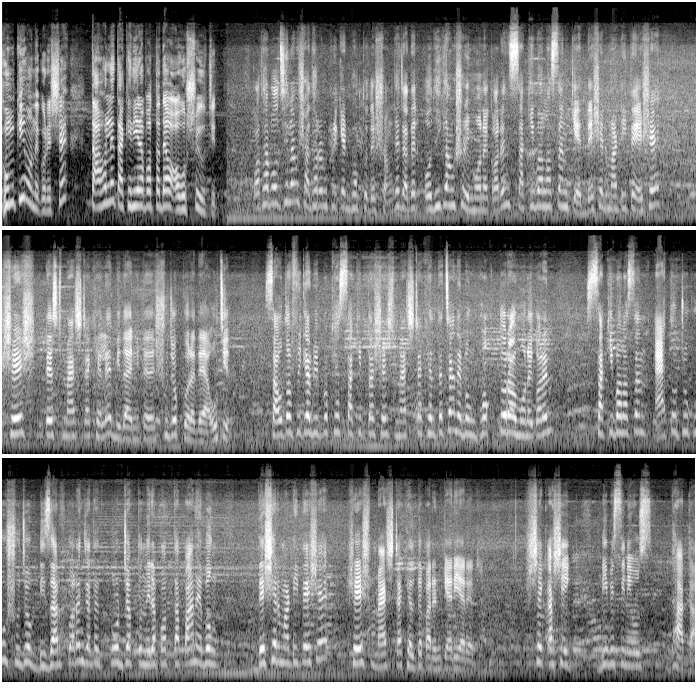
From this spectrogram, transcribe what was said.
হুমকি মনে করে সে তাহলে তাকে নিরাপত্তা দেওয়া অবশ্যই উচিত। কথা বলছিলাম সাধারণ ক্রিকেট ভক্তদের সঙ্গে যাদের অধিকাংশই মনে করেন সাকিব আল হাসানকে দেশের মাটিতে এসে শেষ টেস্ট ম্যাচটা খেলে বিদায় নিতে সুযোগ করে দেওয়া উচিত। সাউথ আফ্রিকার বিপক্ষে সাকিব তার শেষ ম্যাচটা খেলতে চান এবং ভক্তরাও মনে করেন সাকিব আল হাসান এতটুকু সুযোগ ডিজার্ভ করেন যাতে পর্যাপ্ত নিরাপত্তা পান এবং দেশের মাটিতে এসে শেষ ম্যাচটা খেলতে পারেন ক্যারিয়ারের। Sheikh Ashiq DBC news, Dhaka.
